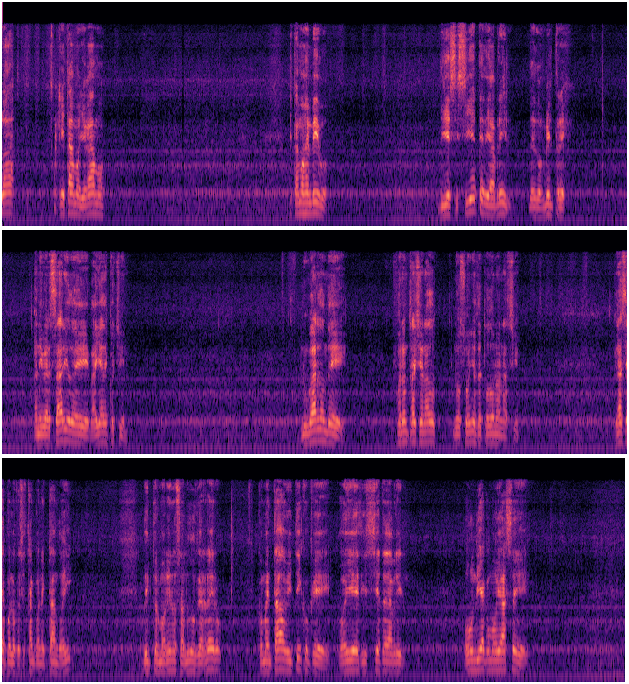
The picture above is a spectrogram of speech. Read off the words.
Hola, aquí estamos, llegamos. Estamos en vivo. 17 de abril de 2003. Aniversario de Bahía de Cochino. Lugar donde fueron traicionados los sueños de toda una nación. Gracias por lo que se están conectando ahí. Víctor Moreno, saludos guerrero. Comentaba Vitico que hoy es 17 de abril. O un día como hoy hace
